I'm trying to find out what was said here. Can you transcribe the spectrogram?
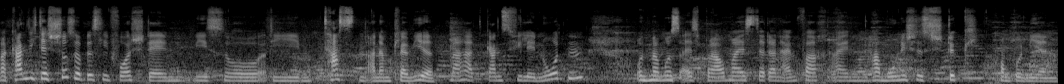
Man kann sich das schon so ein bisschen vorstellen, wie so die Tasten an einem Klavier. Man hat ganz viele Noten und man muss als Braumeister dann einfach ein harmonisches Stück komponieren.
